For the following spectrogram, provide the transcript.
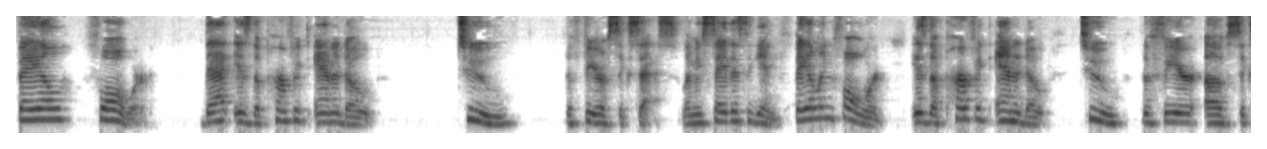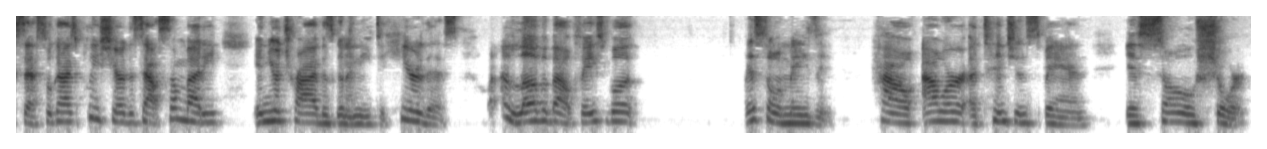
fail forward, that is the perfect antidote to the fear of success. Let me say this again. Failing forward is the perfect antidote to the fear of success. So guys, please share this out. Somebody in your tribe is going to need to hear this what I love about Facebook, it's so amazing how our attention span is so short.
